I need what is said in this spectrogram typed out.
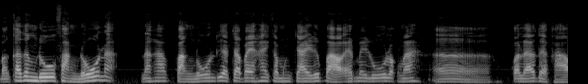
มันก็ต้องดูฝั่งโน้นอะนะครับ ฝั่งโน้นที่จะไปให้กำลังใจหรือเปล่า แอดไม่รู้หรอกนะ เออ ก็แล้วแต่เขา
